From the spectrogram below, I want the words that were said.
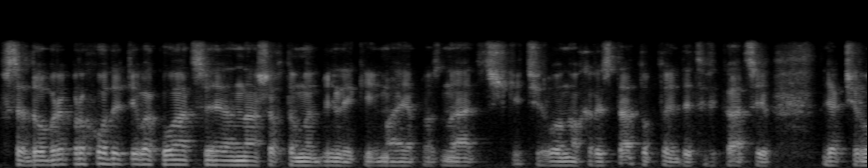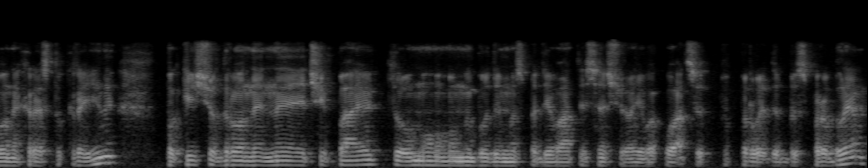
все добре проходить евакуація, наш автомобіль, який має позначки Червоного Хреста, тобто ідентифікацію як Червоний Хрест України. Поки що дрони не чіпають, тому ми будемо сподіватися, що евакуація пройде без проблем.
